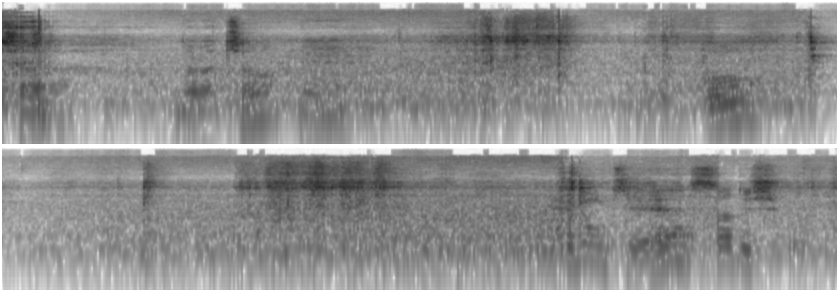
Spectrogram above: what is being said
자, 나갔죠? 예. 이것도 해동지에 싸두시고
